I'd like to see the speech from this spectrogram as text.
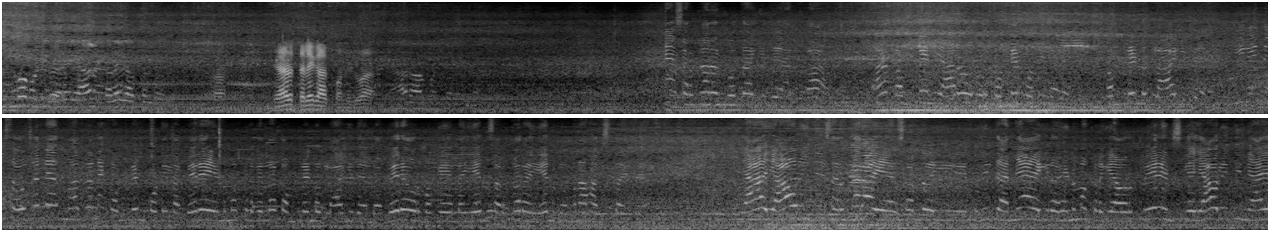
ತುಂಬ ಕೊಟ್ಟಿದ್ದಾರೆ. ಯಾರು ತಲೆಗೆ ಹಾಕೊಂಡಿಲ್ವಾ ಹಾಂ. ಯಾರು ತಲೆಗೆ ಹಾಕ್ಕೊಂಡಿಲ್ವಾ ಸರ್ಕಾರಕ್ಕೆ ಗೊತ್ತಾಗಿದೆ ಅಲ್ವಾ? ಆ ಕಂಪ್ಲೇಂಟ್ ಯಾರೋ ಒಬ್ಬರು ಕೊಟ್ಟೆ ಕೊಟ್ಟಿದ್ದಾರೆ. ಕಂಪ್ಲೇಂಟ್ಗಳಾಗಿದೆ ಈ ರೀತಿ ಸೌಜನ್ಯದ ಮಾತ್ರನೇ ಕಂಪ್ಲೇಂಟ್ ಕೊಟ್ಟಿಲ್ಲ. ಬೇರೆ ಹೆಣ್ಮಕ್ಳಿಗೆಲ್ಲ ಕಂಪ್ಲೇಂಟ್ಗಳಾಗಿದೆ ಅಲ್ವಾ? ಬೇರೆಯವ್ರ ಬಗ್ಗೆ ಎಲ್ಲ ಏನು ಸರ್ಕಾರ ಏನು ಗಮನ ಹರಿಸ್ತಾ ಇದೆ? ಯಾ, ಯಾವ ರೀತಿ ಸರ್ಕಾರ ಸ್ವಲ್ಪ ಈ ರೀತಿ ಅನ್ಯಾಯ ಆಗಿರೋ ಹೆಣ್ಮಕ್ಳಿಗೆ, ಅವ್ರ ಪೇರೆಂಟ್ಸ್ಗೆ ಯಾವ ರೀತಿ ನ್ಯಾಯ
